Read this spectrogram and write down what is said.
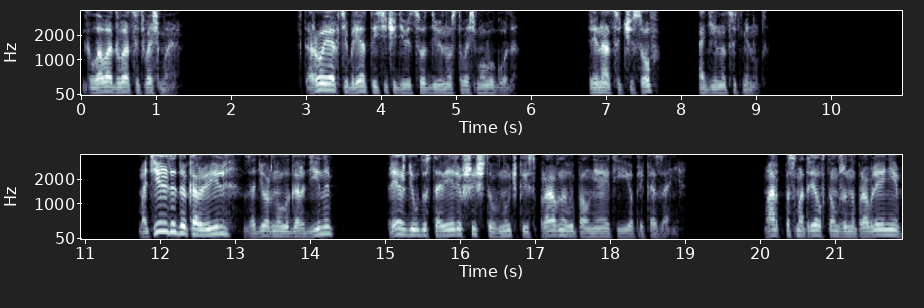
Глава 28. 2 октября 1998 года. 13 часов 11 минут. Матильда де Карвиль задернула гардины, прежде удостоверившись, что внучка исправно выполняет ее приказания. Марк посмотрел в том же направлении,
